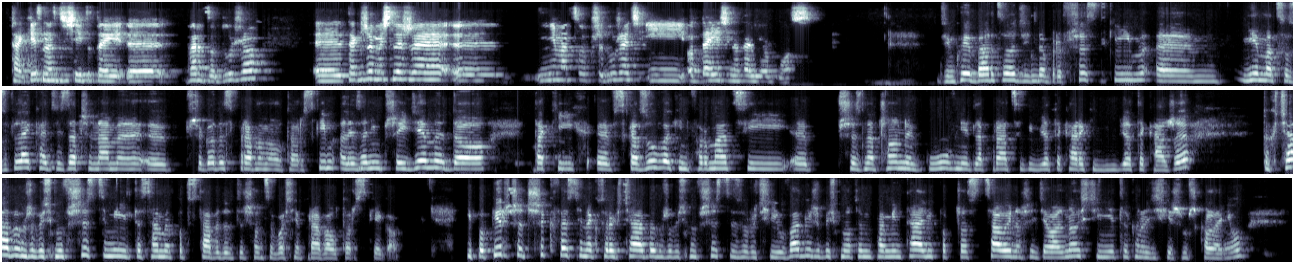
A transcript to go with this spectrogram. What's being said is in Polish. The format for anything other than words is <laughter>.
Tak, jest nas dzisiaj tutaj e, bardzo dużo, e, także myślę, że nie ma co przedłużać i oddaję Ci Natalii głos. Dziękuję bardzo, dzień dobry wszystkim. Nie ma co zwlekać, zaczynamy przygodę z prawem autorskim, ale zanim przejdziemy do takich e, wskazówek, informacji e, przeznaczonych głównie dla pracy bibliotekarek i bibliotekarzy, to chciałabym, żebyśmy wszyscy mieli te same podstawy dotyczące właśnie prawa autorskiego. I po pierwsze trzy kwestie, na które chciałabym, żebyśmy wszyscy zwrócili uwagę, żebyśmy o tym pamiętali podczas całej naszej działalności, nie tylko na dzisiejszym szkoleniu.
